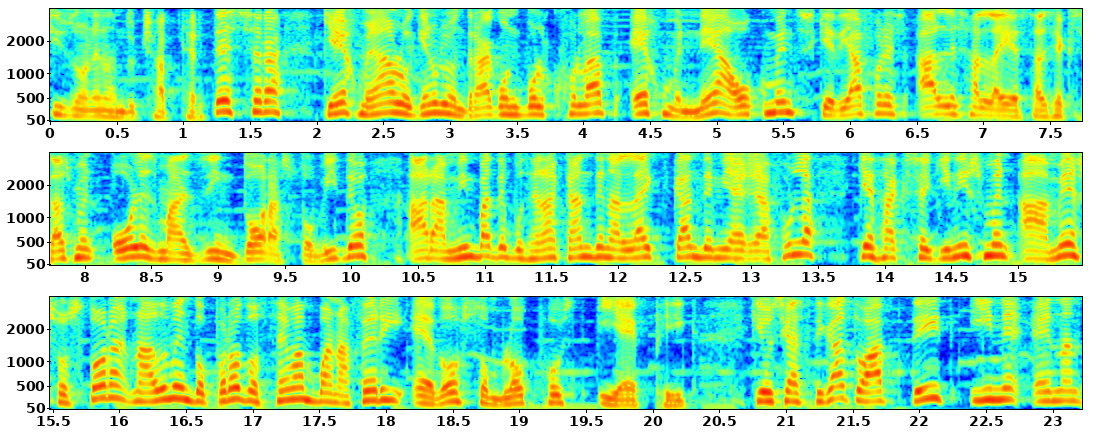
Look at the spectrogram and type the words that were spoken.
season 1 του chapter 4 και έχουμε ένα άλλο καινούριο Dragon Ball Collab, έχουμε νέα augments και διάφορες άλλες αλλαγές. Θα τις εξάσουμε όλες μαζί τώρα στο βίντεο, άρα μην πάτε πουθενά, κάντε ένα like, κάντε μια εγγραφούλα και θα ξεκινήσουμε αμέσως τώρα να δούμε το πρώτο θέμα που αναφέρει εδώ στο blog blog post η Epic. Και ουσιαστικά το update είναι ένα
